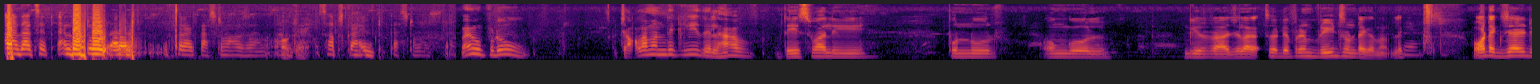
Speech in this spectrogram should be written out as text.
Uh, that's it. And that too uh, for our customers and, and Okay. subscribed customers. మేము ఇప్పుడు చాలా మందికి దిల్ హ్యావ్ దేశ్వాలి పున్నూర్ ఒంగోల్ గిర్రాజ్ ఇలా సో డిఫరెంట్ బ్రీడ్స్ ఉంటాయి కదా లైక్ వాట్ ఎగ్జాక్ట్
